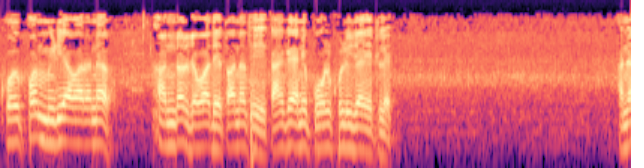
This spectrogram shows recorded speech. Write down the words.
કોઈ પણ મીડિયાવાળાને અંદર જવા દેતા નથી, કારણ કે એની પોલ ખુલી જાય એટલે. અને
